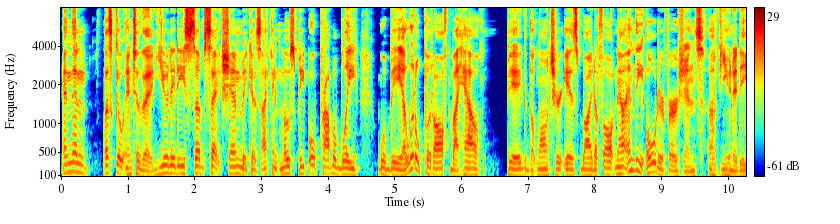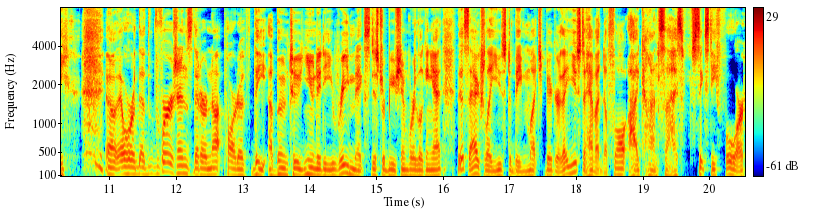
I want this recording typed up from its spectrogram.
And then let's go into the Unity subsection because I think most people probably will be a little put off by how big the launcher is by default. Now, in the older versions of Unity, uh, or the versions that are not part of the Ubuntu Unity Remix distribution we're looking at, this actually used to be much bigger. They used to have a default icon size of 64,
